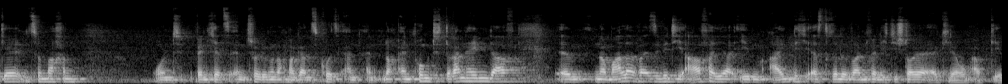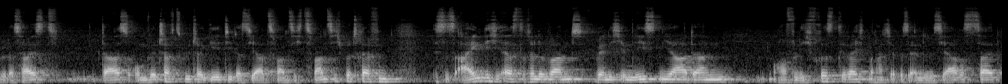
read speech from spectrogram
geltend zu machen? Und wenn ich jetzt, Entschuldigung, noch mal ganz kurz an, an, noch einen Punkt dranhängen darf. Ähm, normalerweise wird die AFA ja eben eigentlich erst relevant, wenn ich die Steuererklärung abgebe. Das heißt, da es um Wirtschaftsgüter geht, die das Jahr 2020 betreffen, ist es eigentlich erst relevant, wenn ich im nächsten Jahr dann hoffentlich fristgerecht, man hat ja bis Ende des Jahres Zeit,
